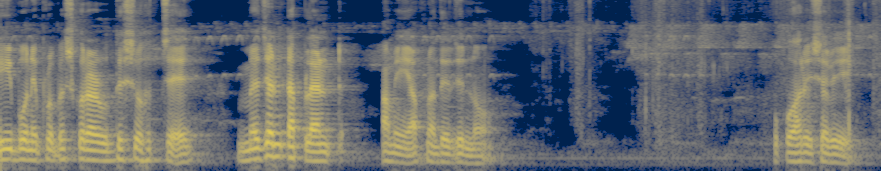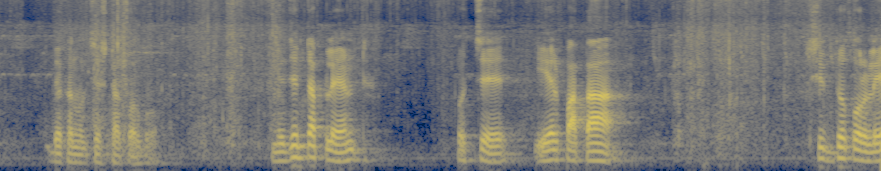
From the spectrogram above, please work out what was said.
এই বনে প্রবেশ করার উদ্দেশ্য হচ্ছে মেজেন্টা প্ল্যান্ট আমি আপনাদের জন্য উপহার হিসাবে দেখানোর চেষ্টা করব। মেজেন্টা প্ল্যান্ট হচ্ছে এর পাতা সিদ্ধ করলে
